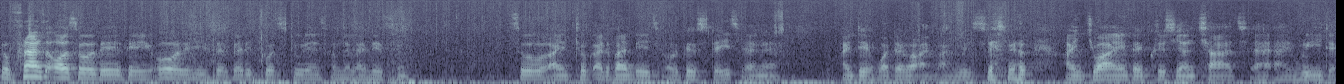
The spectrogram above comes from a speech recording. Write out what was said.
Your friends also, they, they, oh, he's a very good student, something like this. You know. So I took advantage of this stage and uh, I did whatever I, I wish. I joined the Christian church, I, I read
